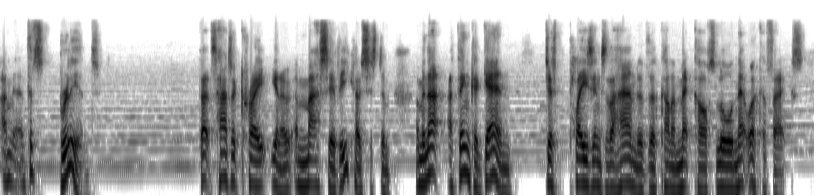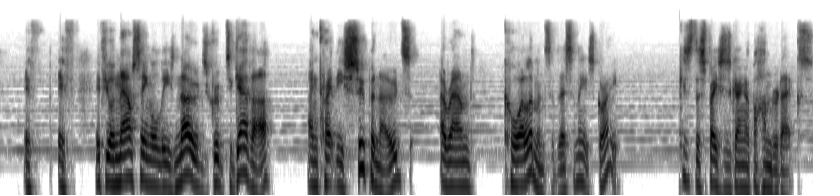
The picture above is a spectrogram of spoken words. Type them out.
I mean, that's brilliant. That's how to create, you know, a massive ecosystem. I mean, that I think again just plays into the hand of the kind of Metcalfe's law network effects. If if if you're now seeing all these nodes grouped together and create these super nodes around core elements of this, I think it's great because the space is going up 100x.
